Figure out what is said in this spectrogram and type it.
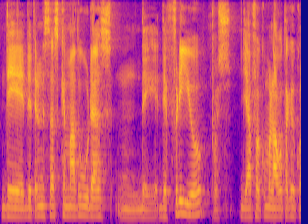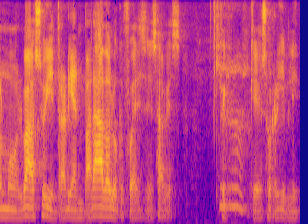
de, de tener estas quemaduras de, de frío, pues ya fue como la gota que colmó el vaso y entraría en parada o lo que fuese, ¿sabes? Qué Que- horror. Que es horrible.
